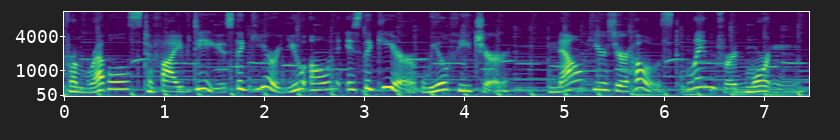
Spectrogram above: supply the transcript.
From Rebels to 5Ds, the gear you own is the gear we'll feature. Now, here's your host, Linford Morton.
